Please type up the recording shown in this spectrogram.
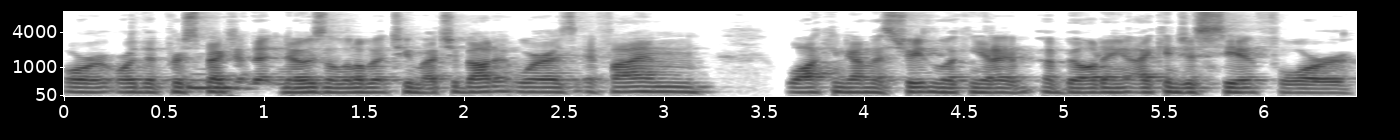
or or the mm-hmm. perspective mm-hmm. that knows a little bit too much about it. Whereas if I'm walking down the street and looking at a, a, building, I can just see it for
